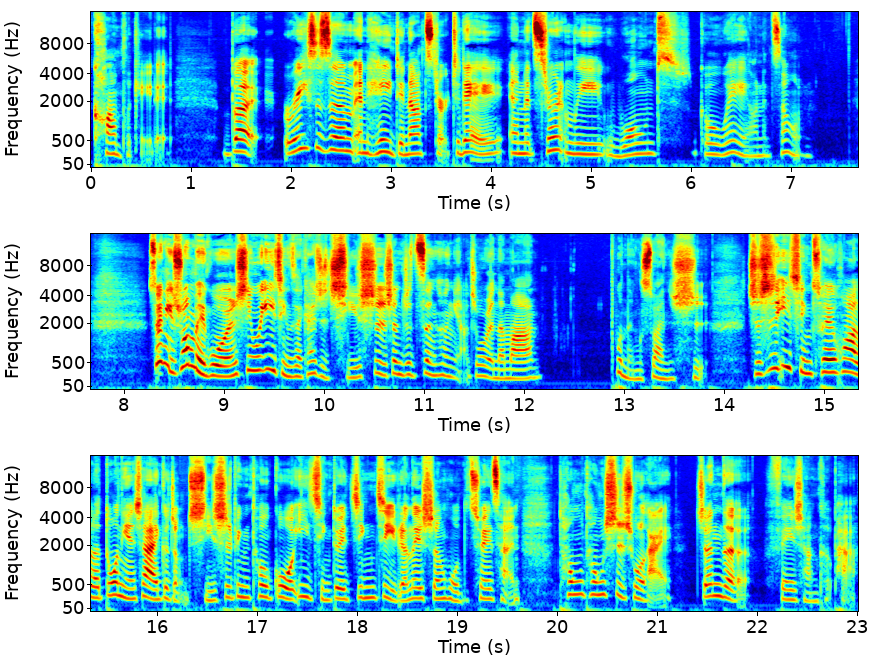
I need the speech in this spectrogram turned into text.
complicated. But racism and hate did not start today, and it certainly won't go away on its own. 所以你说美国人是因为疫情才开始歧视甚至憎恨亚洲人的吗？不能算是， 只是疫情催化了多年下来各种歧视，并透过疫情对经济、人类生活的摧残，通通试出来，真的非常可怕。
